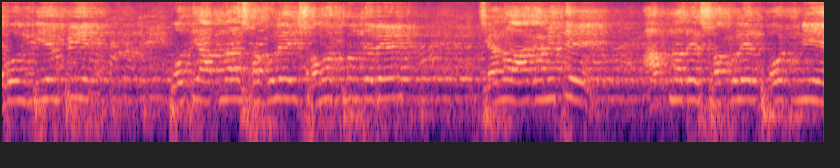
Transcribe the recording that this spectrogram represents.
এবং বিএনপির প্রতি আপনারা সকলেই সমর্থন দেবেন যেন আগামীতে আপনাদের সকলের ভোট নিয়ে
